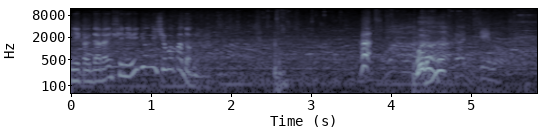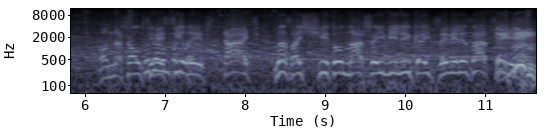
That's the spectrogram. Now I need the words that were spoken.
Никогда раньше не видел ничего подобного. Он нашел в себе силы встать на защиту нашей великой цивилизации.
